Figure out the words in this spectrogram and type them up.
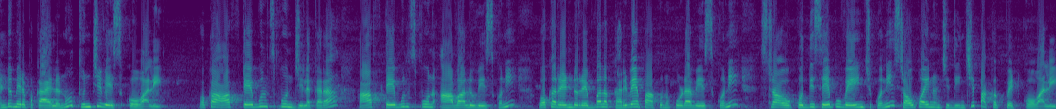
ఎండుమిరపకాయలను తుంచి వేసుకోవాలి. ఒక హాఫ్ టేబుల్ స్పూన్ జీలకర్ర హాఫ్ టేబుల్ స్పూన్ ఆవాలు వేసుకొని ఒక రెండు రెబ్బల కరివేపాకును కూడా వేసుకొని స్టవ్ కొద్దిసేపు వేయించుకొని స్టవ్ పై నుంచి దించి పక్కకు పెట్టుకోవాలి.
